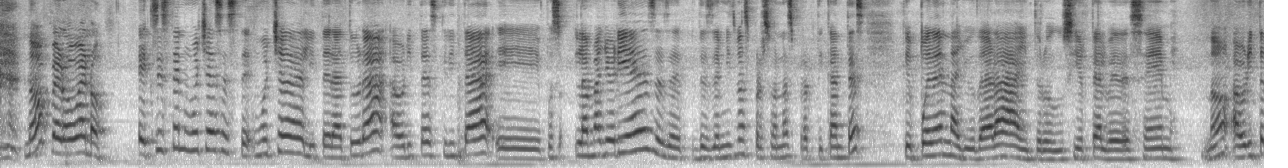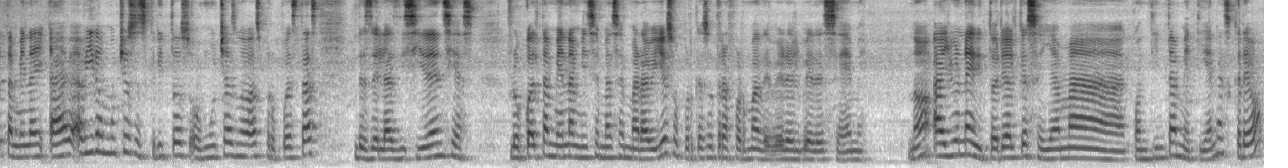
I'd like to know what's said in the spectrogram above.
¿no? Pero bueno, existen muchas, este, mucha literatura ahorita escrita, eh, pues la mayoría es desde, desde mismas personas practicantes que pueden ayudar a introducirte al BDSM, ¿no? Ahorita también hay, ha, habido muchos escritos o muchas nuevas propuestas desde las disidencias, lo cual también a mí se me hace maravilloso porque es otra forma de ver el BDSM, ¿no? Hay una editorial que se llama Con tinta me tienes, creo,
